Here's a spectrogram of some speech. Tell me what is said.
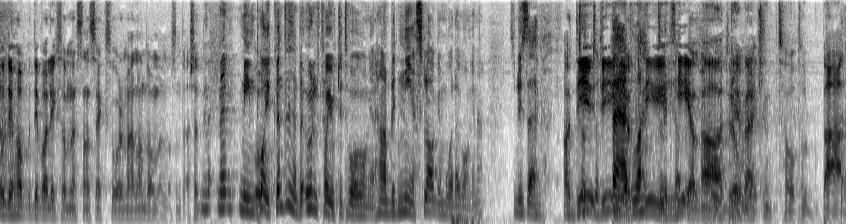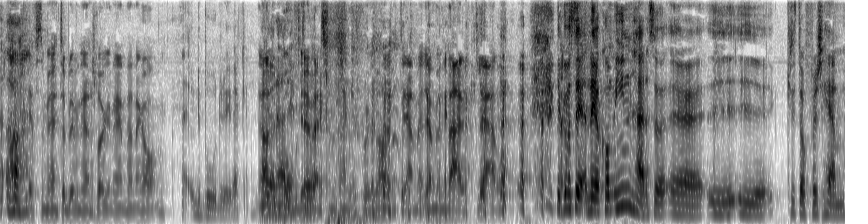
och det, har, det var liksom nästan sex år mellan dem eller något sånt där. Så att, Men, men min pojkvän till exempel, Ulf har gjort det två gånger. Han har blivit nedslagen båda gångerna. Så det är såhär, ja, det är ju, total det är ju bad helt, luck, det är ju liksom. helt Ja, det är otroligt. verkligen total bad luck eftersom jag inte blev nedslagen en enda gång. det borde du ju verkligen. Du Ja, det här borde jag efteråt. verkligen med tanke på hur jag mig. Ja men verkligen. Jag kommer säga, när jag kom in här så, eh, i Kristoffers hem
